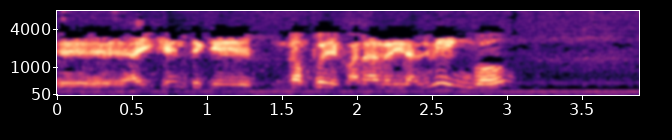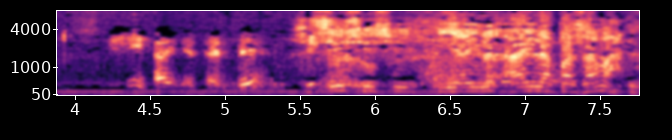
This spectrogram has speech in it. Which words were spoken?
eh, hay gente que no puede parar de ir al bingo. Sí. Sí, Sí, sí, sí, y ahí, la- ahí la pasa mal.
